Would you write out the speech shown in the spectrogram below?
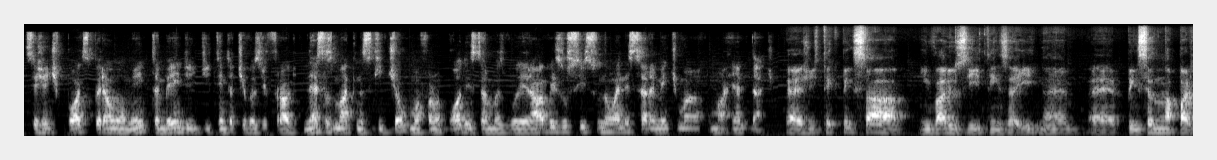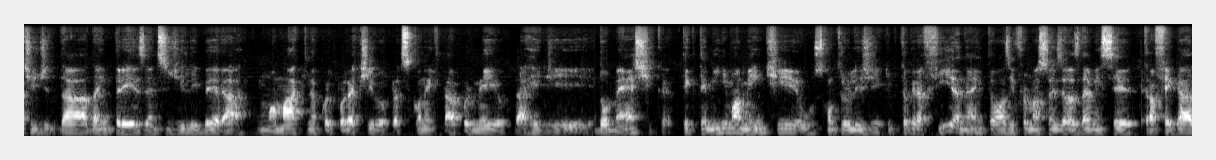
se a gente pode esperar um aumento também de, de tentativas de fraude nessas máquinas que de alguma forma podem estar mais vulneráveis ou se isso não é necessariamente uma, uma realidade. É, a gente tem que pensar em vários itens aí, né? É, pensando na parte de, da, da empresa, antes de liberar uma máquina corporativa para desconectar por meio da rede doméstica, tem que ter minimamente os controles de criptografia, né? Então as informações elas devem ser trafegadas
